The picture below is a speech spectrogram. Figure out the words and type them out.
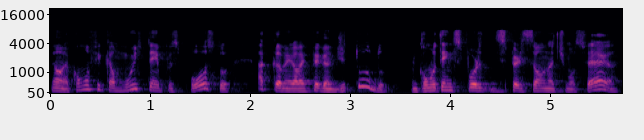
Não, é como fica muito tempo exposto, a câmera vai pegando de tudo. E como tem dispersão na atmosfera,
